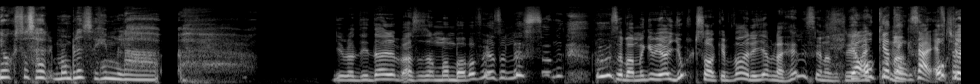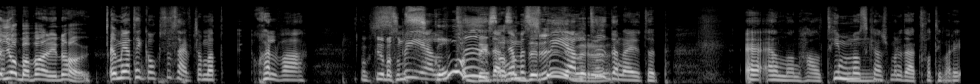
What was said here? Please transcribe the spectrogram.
Det är också så här, man blir så himla... Julia, det där, alltså, så man bara, varför är jag så ledsen? Och så bara, men gud, jag har gjort saker varje jävla helg senaste tre Ja, veckorna. och jag tänker så här, och jag att- jobbar varje dag. Ja, Men jag tänker också så här, eftersom att själva Och du jobbar som skådis. Alltså, ja, men driver speltiden är ju typ eh, en och en halv timme Mm. och så kanske man är där två timmar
